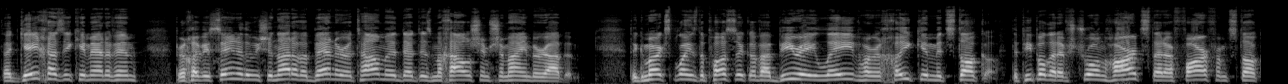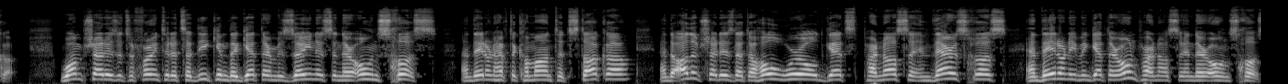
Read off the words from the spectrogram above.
that Gechazi came out of him. That we should not have a ben or a Talmud that is Machal Shem Shemayim Berabim. The Gemara explains the pasuk of Abire Leiv Harechaikim Mitztaka, the people that have strong hearts that are far from tztaka. One pshat is it's referring to the tzaddikim that get their mizainis in their own schus, and they don't have to come on to tztaka. And the other pshat is that the whole world gets parnasa in their schus, and they don't even get their own parnasa in their own schus.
